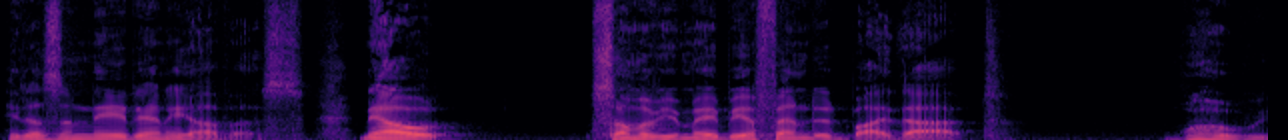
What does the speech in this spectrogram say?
He doesn't need any of us. Now, some of you may be offended by that. Whoa,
